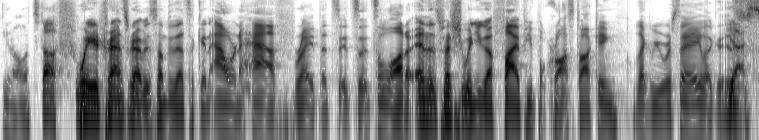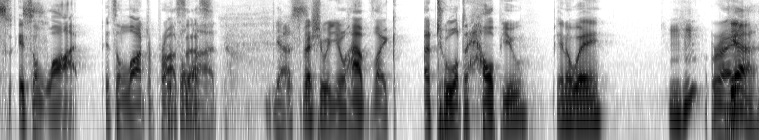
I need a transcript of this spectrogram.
you know, it's tough. when you're transcribing something that's like an hour and a half, right? That's it's it's a lot of, and especially when you got five people cross talking, like we were saying, like it's Yes. just, it's a lot. It's a lot to It's process, Yes. especially when you don't have like a tool to help you in a way, hmm right? Yeah.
